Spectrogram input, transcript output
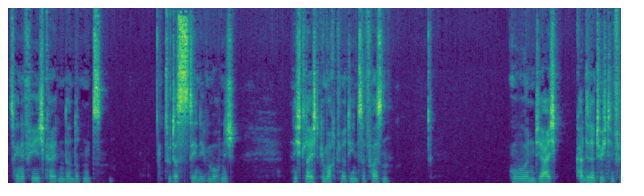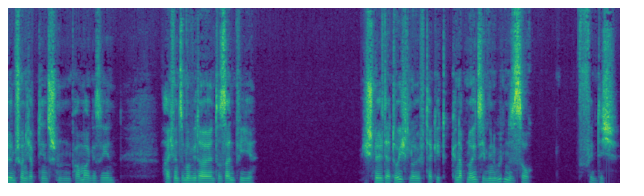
seine Fähigkeiten dann dort nutzen so dass es denen eben auch nicht, nicht leicht gemacht wird, ihn zu fassen. Und ja, ich kannte natürlich den Film schon, ich habe den jetzt schon ein paar Mal gesehen, Aber ich finde es immer wieder interessant, wie, wie schnell der durchläuft. Der geht knapp 90 Minuten. Das ist auch, finde ich,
